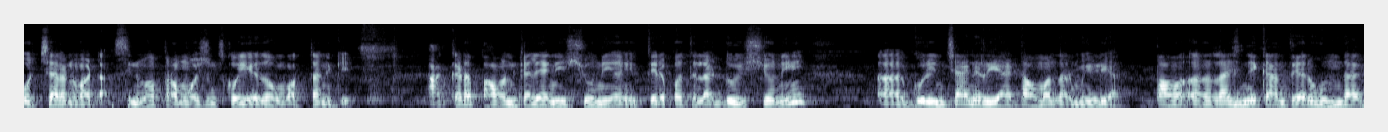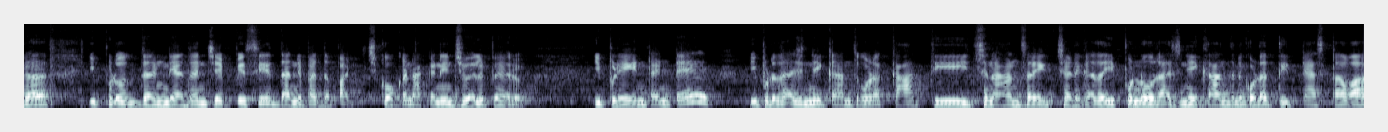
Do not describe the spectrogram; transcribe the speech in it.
వచ్చారనమాట సినిమా ప్రమోషన్స్కో ఏదో మొత్తానికి. అక్కడ పవన్ కళ్యాణ్ ఇష్యూని తిరుపతి లడ్డు ఇష్యూని గురించి ఆయన రియాక్ట్ అవ్వమన్నారు మీడియా. పవ రజనీకాంత్ గారు హుందాగా ఇప్పుడు వద్దండి అదని చెప్పేసి దాన్ని పెద్ద పట్టించుకోకుండా అక్కడి నుంచి వెళ్ళిపోయారు. ఇప్పుడు ఏంటంటే ఇప్పుడు రజనీకాంత్ కూడా కాతి ఇచ్చిన ఆన్సర్ ఇచ్చాడు కదా ఇప్పుడు నువ్వు రజనీకాంత్ని కూడా తిట్టేస్తావా?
